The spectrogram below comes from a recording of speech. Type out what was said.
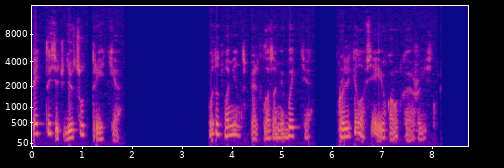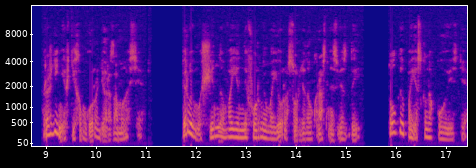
5903. В этот момент перед глазами Бетти пролетела вся ее короткая жизнь. Рождение в тихом городе Арзамасе, первый мужчина в военной форме майора с орденом Красной Звезды, долгая поездка на поезде,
